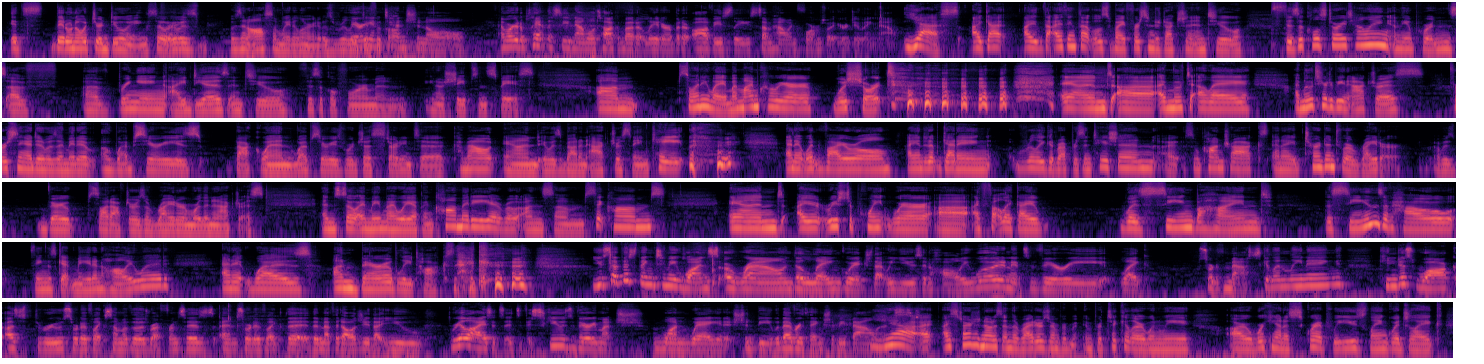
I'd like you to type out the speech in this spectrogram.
it's they don't know what you're doing. So it was it was an awesome way to learn. It was really Very difficult. intentional. And we're going to plant the seed now. We'll talk about it later, but it obviously somehow informs what you're doing now. Yes, I got. I th- I think that was my first introduction into physical storytelling and the importance of of bringing ideas into physical form and you know shapes and space. Um, so anyway, my mime career was short, and uh, I moved to LA. I moved here to be an actress. First thing I did was I made a, a web series back when web series were just starting to come out, and it was about an actress named Kate, and it went viral. I ended up getting really good representation, uh, some contracts, and I turned into a writer. I was very sought after as a writer more than an actress. And so I made my way up in comedy. I wrote on some sitcoms. And I reached a point where uh, I felt like I was seeing behind the scenes of how things get made in Hollywood. And it was unbearably toxic. You said this thing to me once around the language that we use in Hollywood, and it's very like sort of masculine leaning. Can you just walk us through sort of like some of those references and sort of like the the methodology that you realize it's it's it skews very much one way, and it should be with everything should be balanced. Yeah, I, I started to notice in the writers' room in particular, when we are working on a script, we use language like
